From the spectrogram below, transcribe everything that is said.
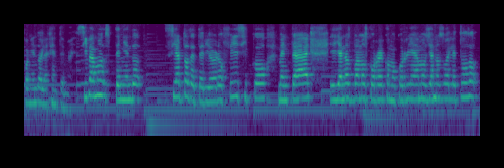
poniendo a la gente mal. Sí vamos teniendo cierto deterioro físico, mental, y ya nos vamos a correr como corríamos, ya nos duele todo,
